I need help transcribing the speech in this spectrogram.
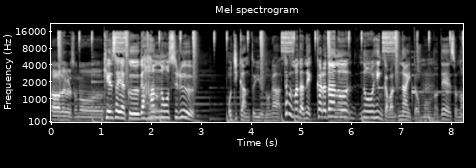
あだからその検査薬が反応するお時間というのが多分まだね体の,、の変化はないと思うので、その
